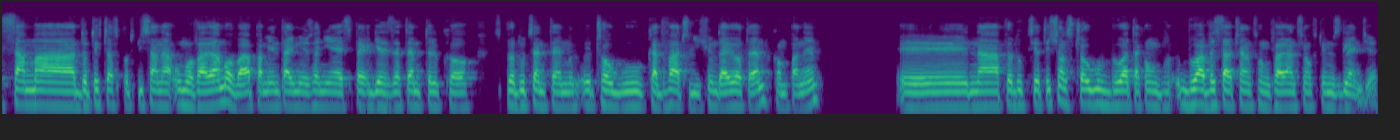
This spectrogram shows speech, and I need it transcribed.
sama dotychczas podpisana umowa ramowa, pamiętajmy, że nie z PGZ-em, tylko z producentem czołgu K2, czyli Hyundai Rotem Company, yy, na produkcję tysiąc czołgów była taką, była wystarczającą gwarancją w tym względzie.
